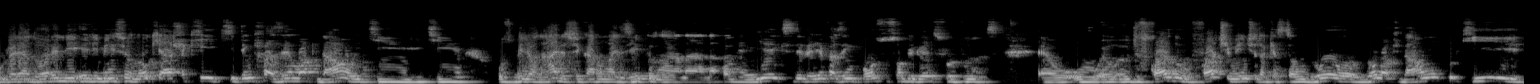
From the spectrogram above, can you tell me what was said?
o vereador ele, ele mencionou que acha que, que tem que fazer lockdown e que, e que os bilionários ficaram mais ricos na, na, na, pandemia e que se deveria fazer imposto sobre grandes fortunas. É, o, eu, eu discordo fortemente da questão do, do lockdown, porque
